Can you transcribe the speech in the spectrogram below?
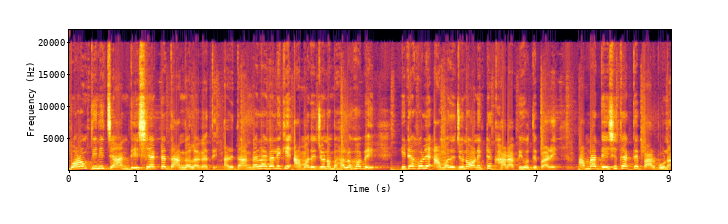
বরং তিনি চান দেশে একটা দাঙ্গা লাগাতে। আর দাঙ্গা লাগালে কি আমাদের জন্য ভালো হবে? এটা হলে আমাদের জন্য অনেকটা খারাপই হতে পারে। আমরা দেশে থাকতে পারব না।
